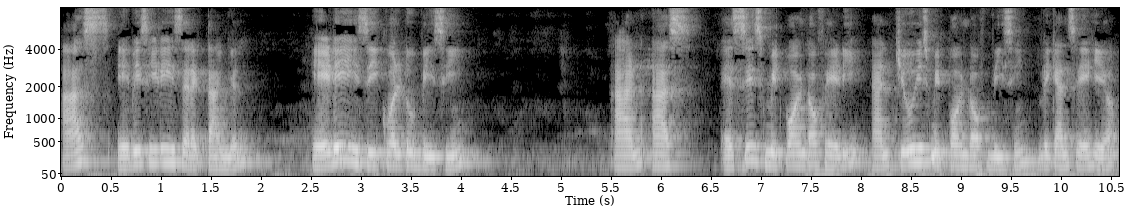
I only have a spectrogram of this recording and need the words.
as ABCD is a rectangle, AD is equal to BC and as S is midpoint of AD and Q is midpoint of BC, we can say here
